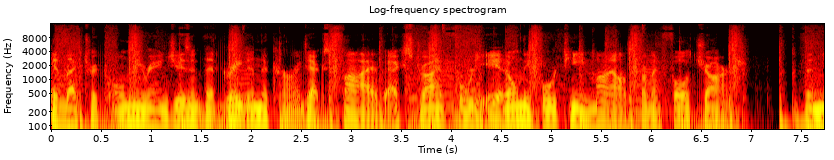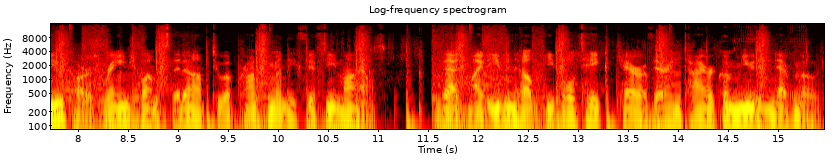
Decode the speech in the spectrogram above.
Electric-only range isn't that great in the current X5 xDrive 40 at only 14 miles from a full charge. The new car's range bumps that up to approximately 50 miles. That might even help people take care of their entire commute in NEV mode.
